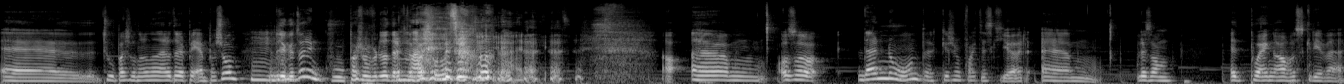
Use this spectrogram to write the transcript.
eh, to personer enn det er å drepe én person. Mm. Det betyr ikke at du er en god person fordi du har drept en person. liksom. Ja, um, og så Det er noen bøker som faktisk gjør um, liksom et poeng av å skrive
